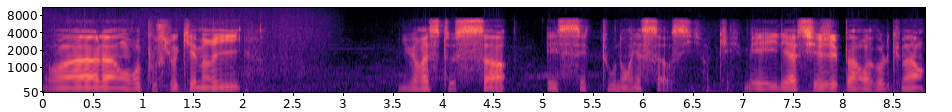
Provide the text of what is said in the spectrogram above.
Voilà, on repousse le Kemri. Il lui reste ça. Et c'est tout, non Il y a ça aussi. Ok. Mais il est assiégé par euh, Volkmar.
